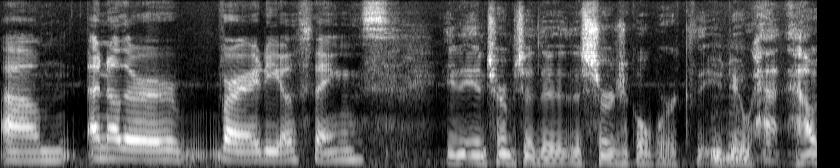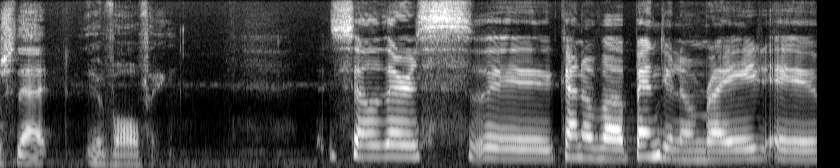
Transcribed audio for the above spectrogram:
um, another variety of things. In, in terms of the, the surgical work that you do, Mm-hmm. how, how's that evolving? So there's uh, kind of a pendulum, right? Uh,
